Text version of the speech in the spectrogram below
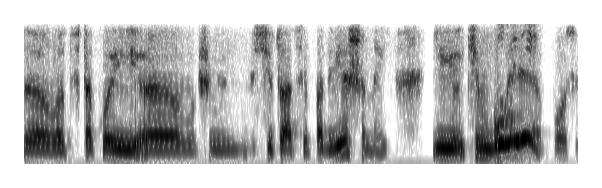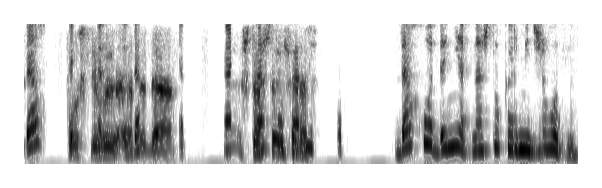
а, вот в такой, а, в общем, ситуации подвешенной, и тем ну, более ну, после, да? после выхода, да. да что, на что, что кормить? Дохода нет, на что кормить животных?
